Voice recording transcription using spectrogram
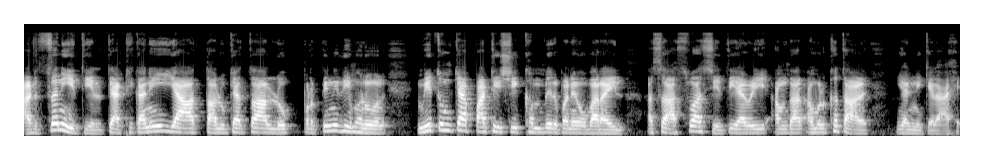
अडचणी येतील त्या ठिकाणी या तालुक्याचा लोकप्रतिनिधी म्हणून मी तुमच्या पाठीशी खंबीरपणे उभा राहील असं आश्वासित यावेळी आमदार अमोल खताळ यांनी केलं आहे.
